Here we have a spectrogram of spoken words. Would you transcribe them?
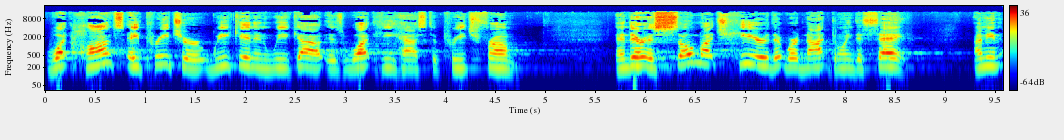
What haunts a preacher week in and week out is what he has to preach from. And there is so much here that we're not going to say. I mean,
